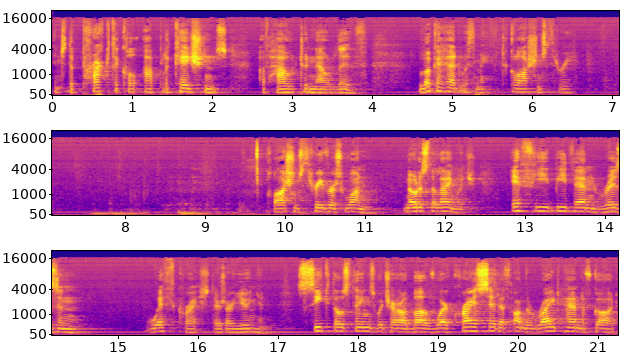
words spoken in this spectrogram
into the practical applications of how to now live. Look ahead with me to Colossians 3. Colossians 3, verse 1. Notice the language. If ye be then risen with Christ, there's our union. Seek those things which are above, where Christ sitteth on the right hand of God.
